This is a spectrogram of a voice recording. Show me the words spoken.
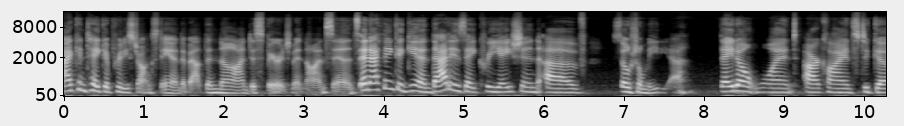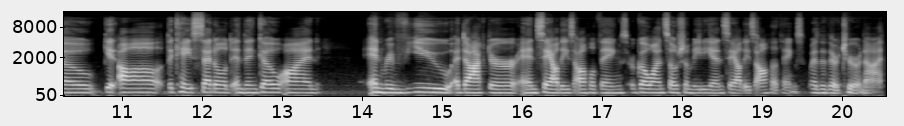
I can take a pretty strong stand about the non-disparagement nonsense. And I think again, that is a creation of social media. They don't want our clients to go get all the case settled and then go on and review a doctor and say all these awful things or go on social media and say all these awful things, whether they're true or not.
